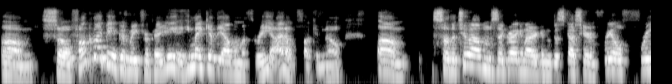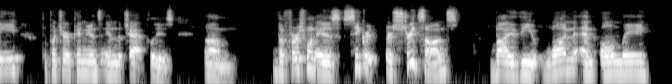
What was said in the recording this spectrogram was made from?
Um, so funk might be a good week for Piggy. He might give the album a three. I don't fucking know. Um, so the two albums that Greg and I are going to discuss here, and feel free to put your opinions in the chat, please. Um, the first one is Secret or Street Songs by the one and only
